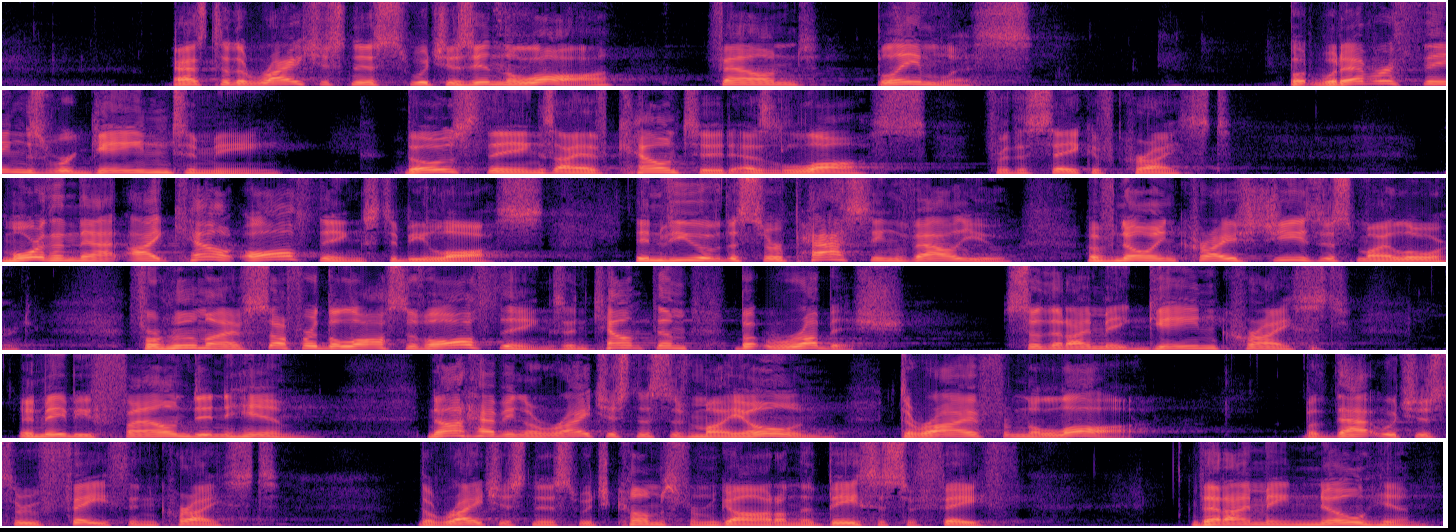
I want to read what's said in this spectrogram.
as to the righteousness which is in the law, found blameless. But whatever things were gained to me, those things I have counted as loss for the sake of Christ. More than that, I count all things to be loss in view of the surpassing value of knowing Christ Jesus my Lord, for whom I have suffered the loss of all things and count them but rubbish, so that I may gain Christ and may be found in him, not having a righteousness of my own derived from the law, but that which is through faith in Christ the righteousness which comes from God on the basis of faith, that I may know him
